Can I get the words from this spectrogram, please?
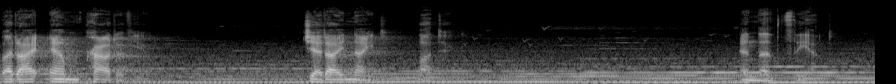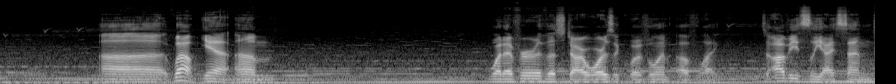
But I am proud of you. Jedi Knight Latik. And that's the end. Uh, wow, yeah, um, whatever the Star Wars equivalent of like, so obviously I send,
